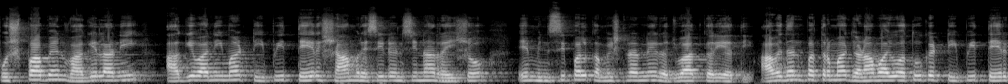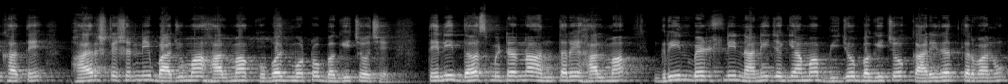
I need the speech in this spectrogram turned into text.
પુષ્પાબેન વાઘેલાની આગેવાનીમાં ટીપી તેર શ્યામ રેસિડેન્સીના રહીશો એ મ્યુનિસિપલ કમિશનરને રજૂઆત કરી હતી. આવેદનપત્રમાં જણાવાયું હતું કે ટીપી તેર ખાતે ફાયર સ્ટેશનની બાજુમાં હાલમાં ખૂબ જ મોટો બગીચો છે. તેની દસ મીટરના અંતરે હાલમાં ગ્રીન બેલ્ટની નાની જગ્યામાં બીજો બગીચો કાર્યરત કરવાનું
